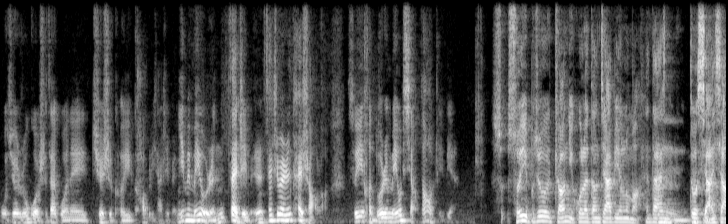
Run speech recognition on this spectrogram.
我觉得如果是在国内，确实可以考虑一下这边，因为没有人在这边，人在这边人太少了，所以很多人没有想到这边。所所以不就找你过来当嘉宾了吗？让大家多想一想。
